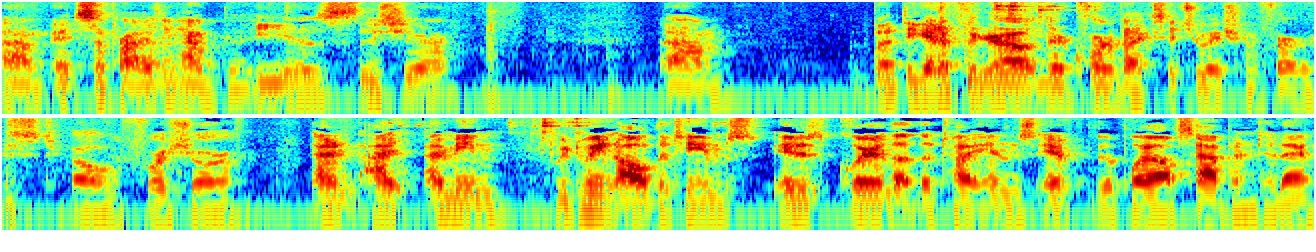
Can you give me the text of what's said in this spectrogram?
Um, it's surprising how good he is this year. Um, but they got to figure out their quarterback situation first. Oh, for sure. and I I mean between all the teams, it is clear that the Titans, if the playoffs happen today,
